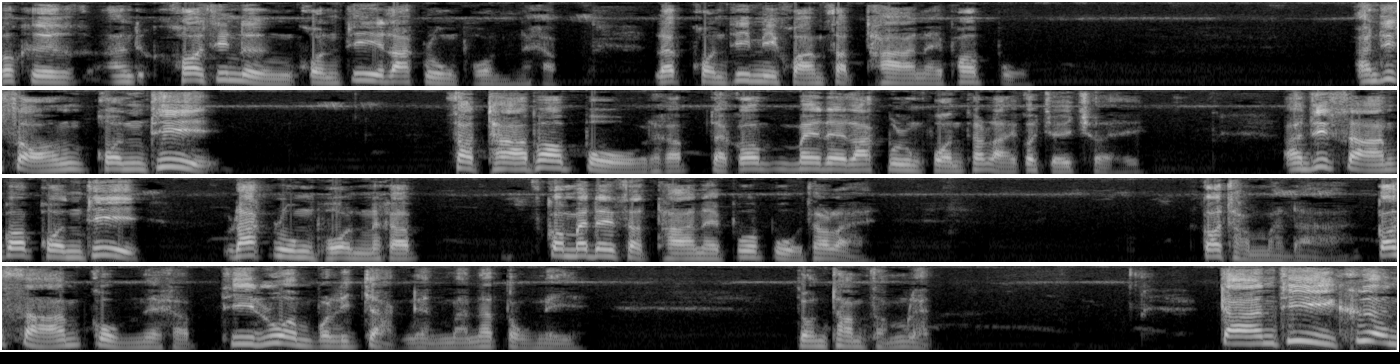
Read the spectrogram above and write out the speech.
ก็คือข้อที่หนึ่งคนที่รักลุงพลนะครับ และคนที่มีความศรัทธาในพ่อปู่ อันที่สองคนที่ศรัทธาพ่อปู่นะครับ แต่ก็ไม่ได้รักลุงพลเท่าไหร่ก็เฉยๆ อันที่สามก็คนที่รักลุงพลนะครับ ก็ไม่ได้ศรัทธาในพ่อปู่เท่าไหร่ ก็ธรรมดา ก็สามกลุ่มเนี่ยครับ ที่ร่วมบริจาคเงินมาณตรงนี้ จนทำสำเร็จ การที่เคลื่อน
